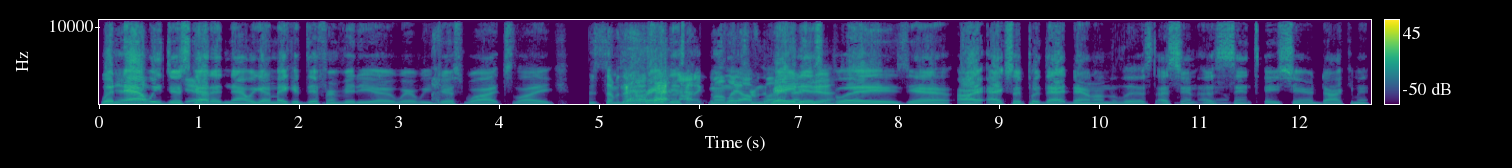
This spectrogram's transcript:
Well, Yeah. now we just Yeah. gotta now we gotta make a different video where we just watch like Some of the most iconic moments from the greatest yeah. plays. Yeah. All right. Actually, put that down on the list. I sent a sent a shared document.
